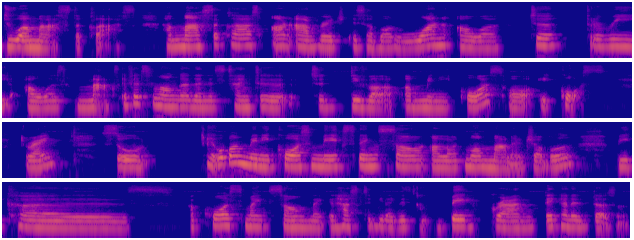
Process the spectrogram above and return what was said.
do a master class a master class on average is about one hour to three hours max. If it's longer then it's time to to develop a mini course or a course right? So the open mini course makes things sound a lot more manageable because a course might sound like it has to be like this big grand thing and it doesn't.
